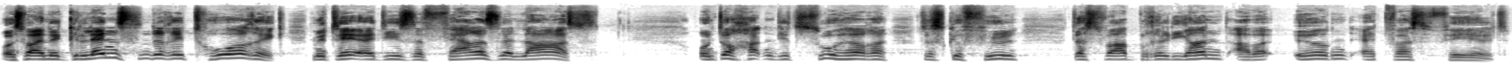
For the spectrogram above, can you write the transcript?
Und es war eine glänzende Rhetorik, mit der er diese Verse las. Und doch hatten die Zuhörer das Gefühl, das war brillant, aber irgendetwas fehlt.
